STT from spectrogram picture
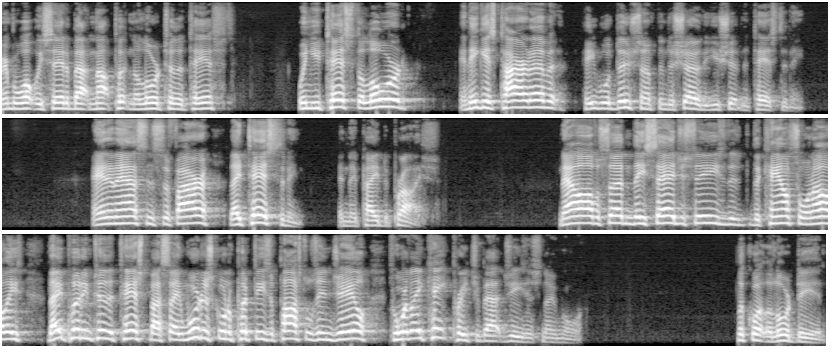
Remember what we said about not putting the Lord to the test? When you test the Lord and he gets tired of it, he will do something to show that you shouldn't have tested him. Ananias and Sapphira, they tested him and they paid the price. Now, all of a sudden, these Sadducees, the, the council, and all these, they put him to the test by saying, We're just going to put these apostles in jail to where they can't preach about Jesus no more. Look what the Lord did.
